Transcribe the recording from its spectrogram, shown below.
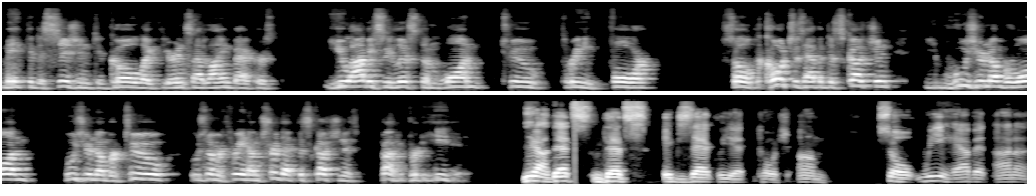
make the decision to go like your inside linebackers, you obviously list them one, two, three, four. So the coaches have a discussion who's your number one, who's your number two, who's number three, and I'm sure that discussion is probably pretty heated. Yeah, that's that's exactly it, Coach. Um, so we have it on a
